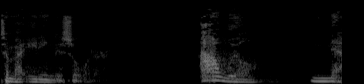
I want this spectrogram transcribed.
to my eating disorder. I will never.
